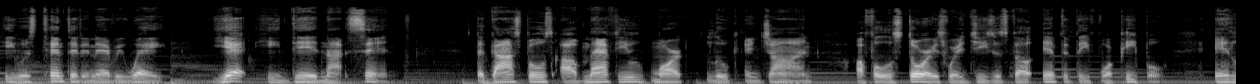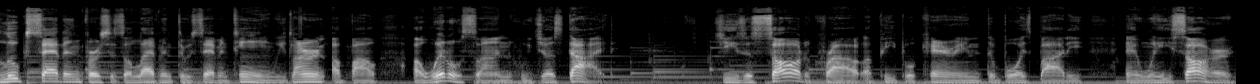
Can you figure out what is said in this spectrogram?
he was tempted in every way, yet he did not sin. The Gospels of Matthew, Mark, Luke, and John are full of stories where Jesus felt empathy for people. In Luke 7, verses 11 through 17, we learn about a widow's son who just died. Jesus saw the crowd of people carrying the boy's body, and when he saw her,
